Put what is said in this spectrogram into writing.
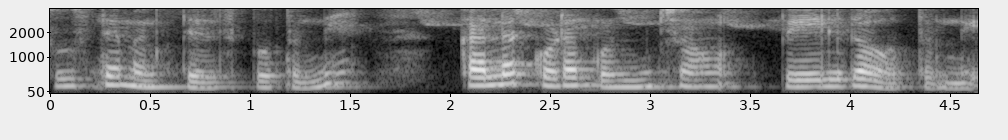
చూస్తే మనకు తెలిసిపోతుంది. కలర్ కూడా కొంచెం పేల్గా అవుతుంది.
